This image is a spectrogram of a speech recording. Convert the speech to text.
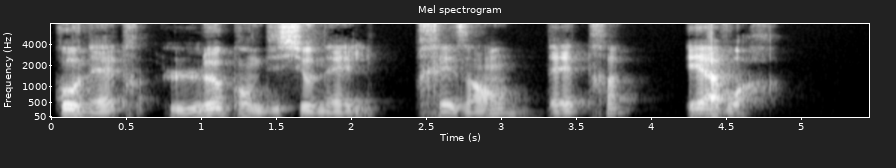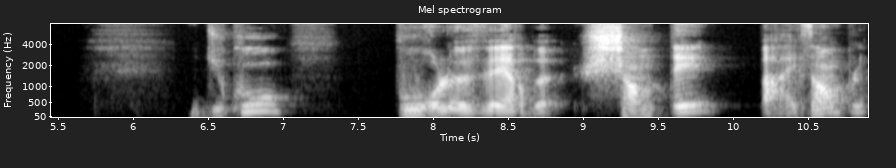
connaître le conditionnel présent d'être et avoir. Du coup, pour le verbe chanter, par exemple,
